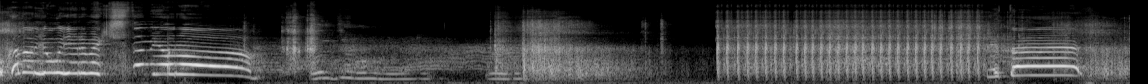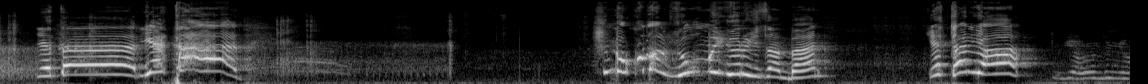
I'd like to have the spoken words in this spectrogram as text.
O kadar yolu yürümek istemiyorum. Öleceksin oğlum öleceksin. Öldüm. Yeter. Yeter. Yeter. Şimdi o kadar yol mu ben? Yeter ya. Ya öldüm ya.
